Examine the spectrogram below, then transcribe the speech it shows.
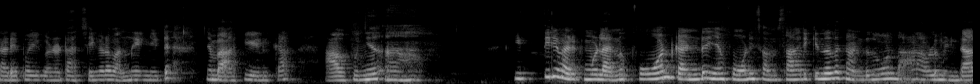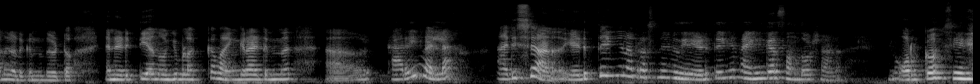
കടയിൽ പോയി കൊണ്ടിട്ട് അച്ഛയും കൂടെ വന്നു കഴിഞ്ഞിട്ട് ഞാൻ ബാക്കി എടുക്കാം. ആ കുഞ്ഞ് ഇത്തിരി വഴക്കുമ്പോഴായിരുന്നു ഫോൺ കണ്ട് ഞാൻ ഫോണിൽ സംസാരിക്കുന്നത് കണ്ടതുകൊണ്ടാണ് അവൾ മിണ്ടാതെ കിടക്കുന്നത് കേട്ടോ. ഞാൻ എഡിറ്റ് ചെയ്യാൻ നോക്കിയപ്പോഴൊക്കെ ഭയങ്കരമായിട്ടിരുന്ന് ആ, കരയുമല്ല അരിശാണ്. എടുത്തു കഴിഞ്ഞാൽ ആ പ്രശ്നം എടുത്തു കഴിഞ്ഞാൽ ഭയങ്കര സന്തോഷമാണ്. ഉറക്കം ശരി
